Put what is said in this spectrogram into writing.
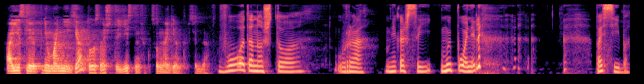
А если пневмония, то значит и есть инфекционный агент всегда. Вот оно что. Ура! Мне кажется, мы поняли. Спасибо.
